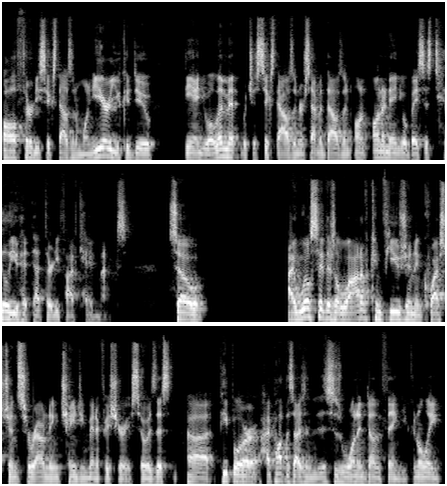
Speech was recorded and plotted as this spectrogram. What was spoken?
all 36,000 in one year. You could do the annual limit, which is 6,000 or 7,000 on, on an annual basis till you hit that 35K max. So I will say there's a lot of confusion and questions surrounding changing beneficiaries. So is this uh, people are hypothesizing that this is one and done thing? You can only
